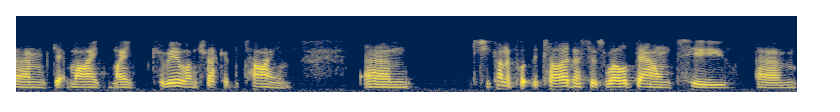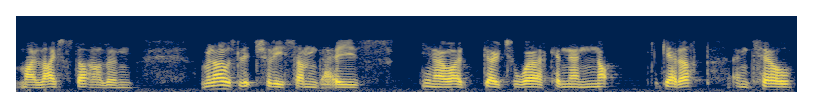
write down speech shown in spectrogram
um, get my, my career on track at the time. Um, she kind of put the tiredness as well down to um, my lifestyle. And I mean, I was literally some days, you know, I'd go to work and then not get up until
